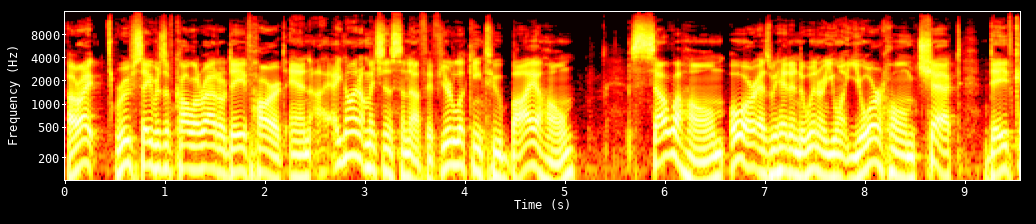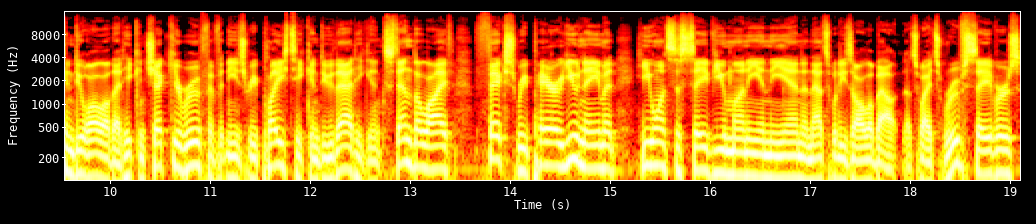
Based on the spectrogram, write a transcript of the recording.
All right, Roof Savers of Colorado, Dave Hart. And I, I know I don't mention this enough. If you're looking to buy a home, sell a home, or as we head into winter, you want your home checked, Dave can do all of that. He can check your roof. If it needs replaced, he can do that. He can extend the life, fix, repair, you name it. He wants to save you money in the end, and that's what he's all about. That's why it's Roof Savers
